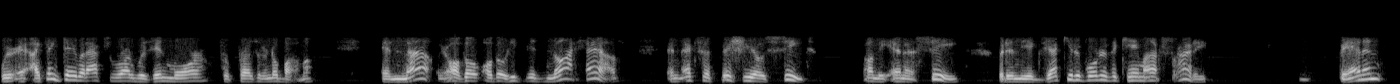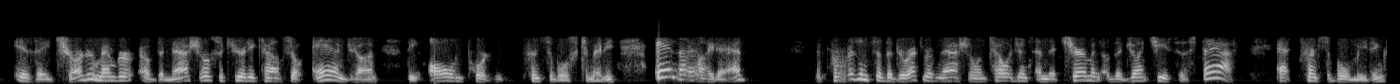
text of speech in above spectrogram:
we're, I think David Axelrod was in more for President Obama. And now, although, although he did not have an ex officio seat on the NSC, but in the executive order that came out Friday, Bannon is a charter member of the National Security Council and, John, the all important Principals Committee. And I might add, the presence of the Director of National Intelligence and the Chairman of the Joint Chiefs of Staff at principal meetings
